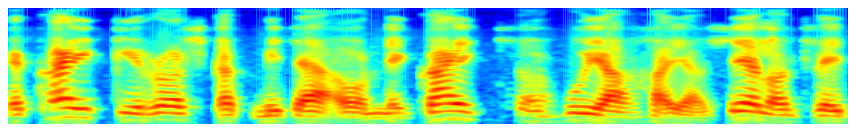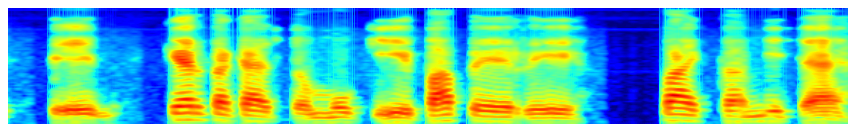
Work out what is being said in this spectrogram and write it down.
Ja kaikki roskat, mitä on, niin kaikki on hujahaja. Siellä on trippiin, kertakäyttömukia, paperia, vaikka mitä.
